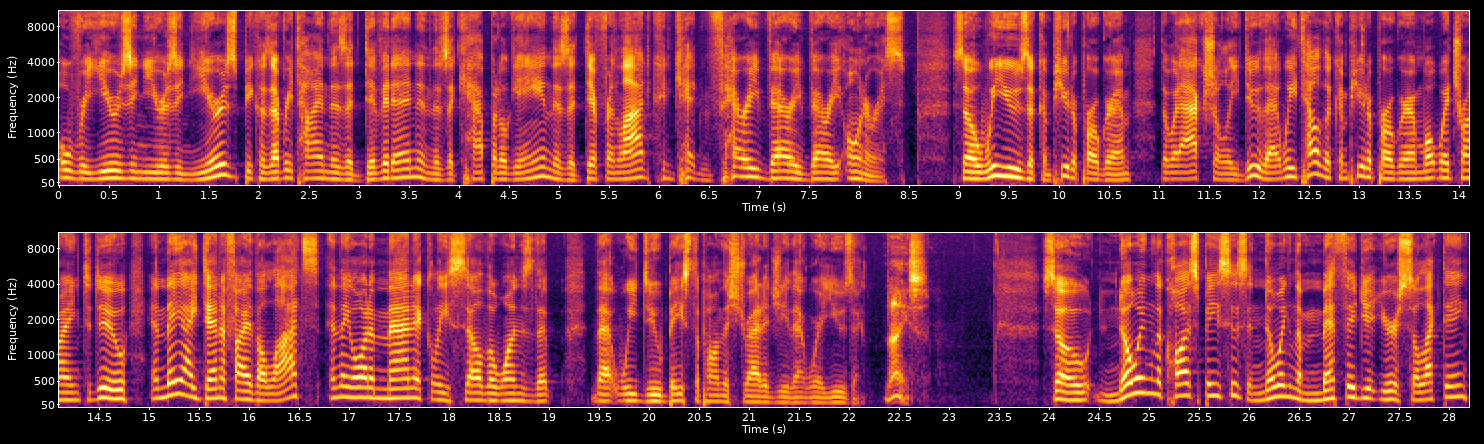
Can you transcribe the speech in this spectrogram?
over years and years and years, because every time there's a dividend and there's a capital gain, there's a different lot, could get very, very, very onerous. So we use a computer program that would actually do that. We tell the computer program what we're trying to do, and they identify the lots and they automatically sell the ones that that we do based upon the strategy that we're using. Nice. So, knowing the cost basis and knowing the method that you're selecting,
